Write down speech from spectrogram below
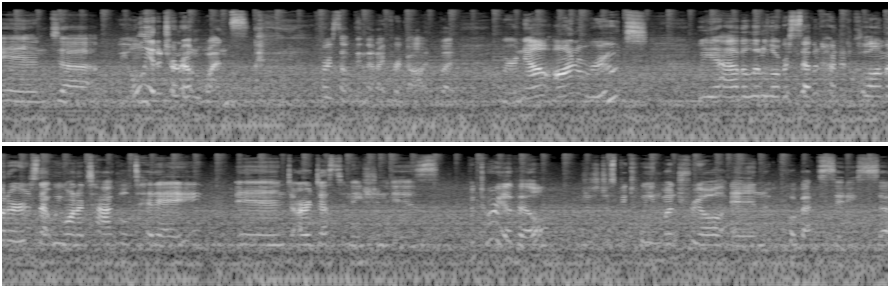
and uh, we only had to turn around once for something that I forgot, but we're now en route. We have a little over 700 kilometers that we want to tackle today, and our destination is Victoriaville, which is just between Montreal and Quebec City. So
